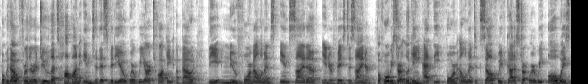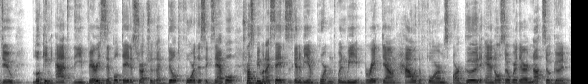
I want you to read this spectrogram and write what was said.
But without further ado, let's hop on into this video where we are talking about the new form elements inside of Interface Designer. Before we start looking at the form element itself, we've got to start where we always do, looking at the very simple data structure that I've built for this example. Trust me when I say this is going to be important when we break down how the forms are good and also where they're not so good,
